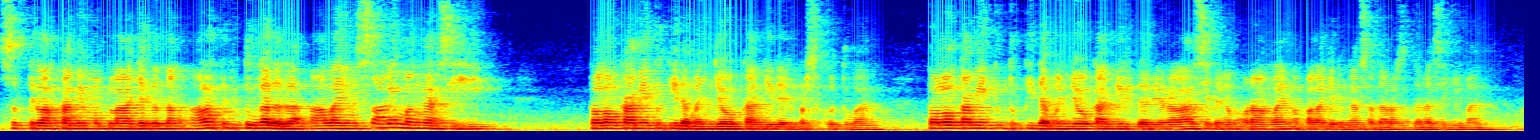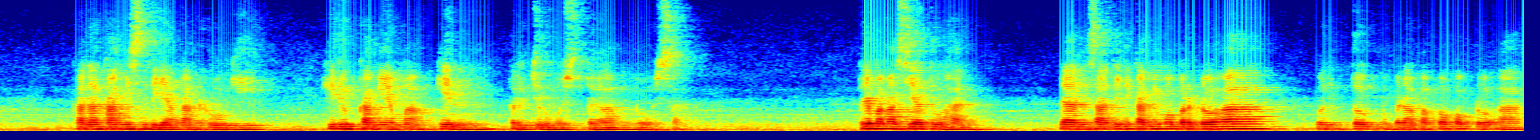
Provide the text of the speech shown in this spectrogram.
setelah kami mempelajari tentang Allah Tritunggal adalah Allah yang saling mengasihi. Tolong kami untuk tidak menjauhkan diri dari persekutuan. Tolong kami untuk tidak menjauhkan diri dari relasi dengan orang lain, apalagi dengan saudara-saudara seiman. Karena kami sendiri akan rugi. Hidup kami yang makin terjerumus dalam dosa. Terima kasih ya Tuhan. Dan saat ini kami mau berdoa untuk beberapa pokok doa.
